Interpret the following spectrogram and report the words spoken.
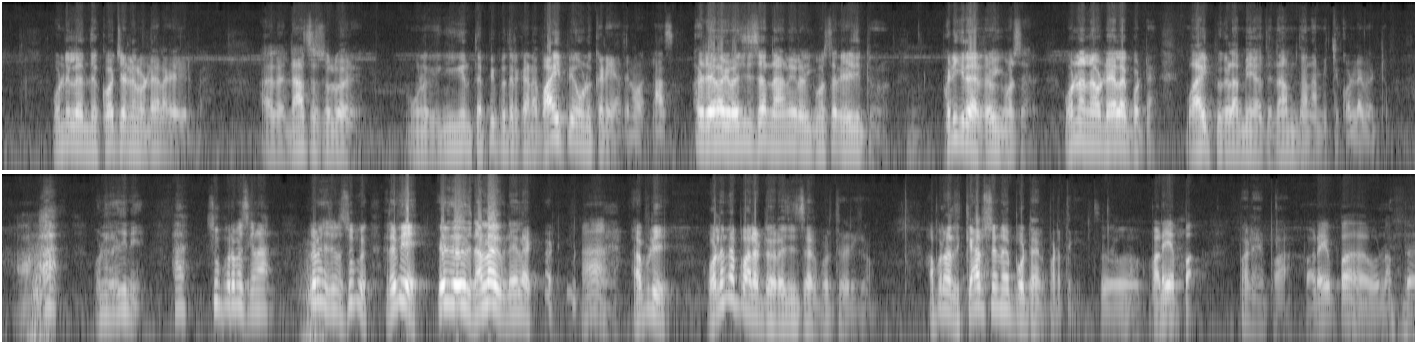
ஒன்றும் இல்லை இந்த கோச்சடனோட டைலாக் எழுதியிருப்பேன் அதில் நாசர் சொல்லுவார் உங்களுக்கு இங்கேருந்து தப்பிப்பதற்கான வாய்ப்பே உனக்கு கிடையாதுன்னு நாசர். அது டைலாக் ரஜினி சார் நானும் ரவிக்குமார் சார் எழுதிட்டு இருக்கோம் படிக்கிறார் ரவிக்குமார் சார். ஒன்று நான் டைலாக் போட்டேன். வாய்ப்புகள் அமையாது நாம் தான் அமைத்துக் கொள்ள வேண்டும். ஆ ஒன்று ரஜினி. ஆ சூப்பர் ரமேஷ்கண்ணா. ரமேஷ் சூப்பர் ரவி எழுது எழுது நல்லா இருக்கு டைலாக் ஆ. அப்படி. உடனே பாராட்டுவார் ரஜினி சார் பொறுத்த வரைக்கும். அப்புறம் அது கேப்ஷனே போட்டார் படத்துக்கு. So Padayappa. Padayappa. Padayappa one of the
